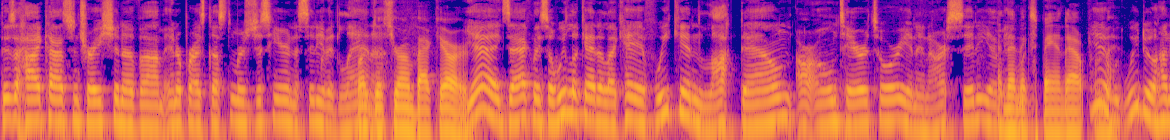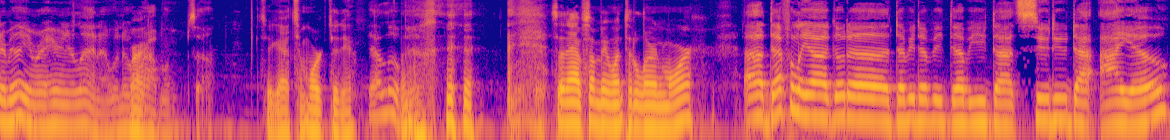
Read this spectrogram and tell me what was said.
there's a high concentration of um, enterprise customers just here in the city of Atlanta. Or just your own backyard. Yeah, exactly. So we look at it like, hey, if we can lock down our own territory and in our city, I And mean, then expand out from yeah, there. we do 100 million right here in Atlanta with no Right. problem. So So you got some work to do. yeah, a little bit. So now, if somebody wanted to learn more, Uh, definitely uh, go to www.sudu.io.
